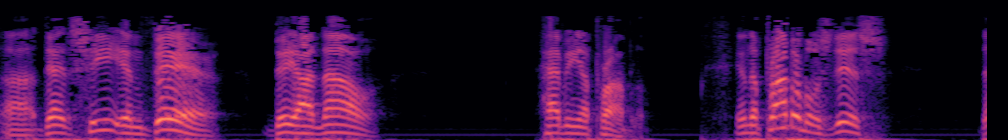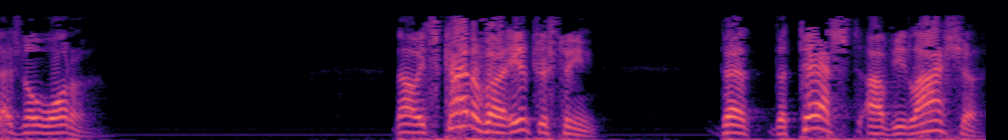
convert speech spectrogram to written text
uh, Dead Sea, and there they are now having a problem. And the problem was this, there's no water. Now it's kind of uh, interesting that the test of Elisha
